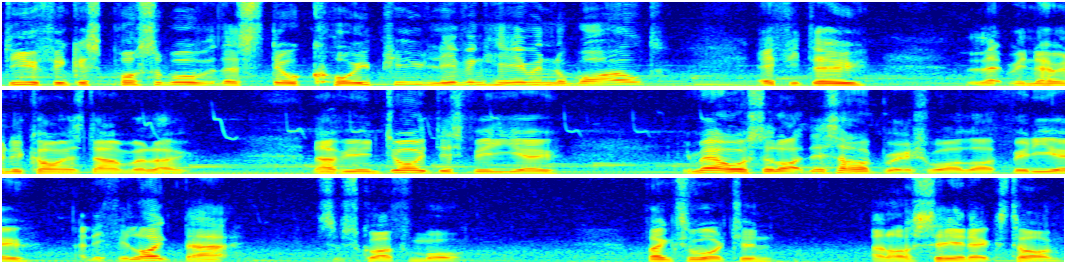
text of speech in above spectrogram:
Do you think it's possible that there's still coypu living here in the wild? If you do, let me know in the comments down below. Now if you enjoyed this video, you may also like this other British wildlife video, and if you like that, subscribe for more. Thanks for watching, and I'll see you next time.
